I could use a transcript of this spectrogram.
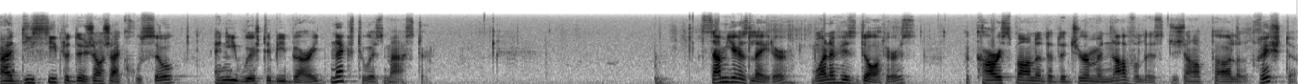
un disciple de Jean Jacques Rousseau, and he wished to be buried next to his master. Some years later, one of his daughters, a correspondent of the German novelist Jean Paul Richter,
